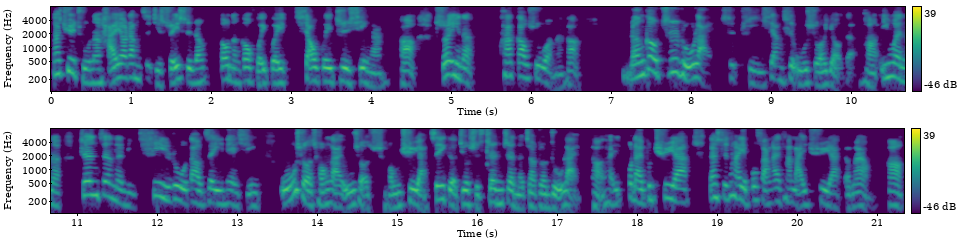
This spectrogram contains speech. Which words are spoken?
那去除呢，还要让自己随时能都能够回归消归自信啊，啊，所以呢，他告诉我们哈。能够知如来是体相是无所有的哈，因为呢，真正的你契入到这一念心，无所从来，无所从去呀，这个就是真正的叫做如来啊，他不来不去呀，但是他也不妨碍他来去呀，有没有啊？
